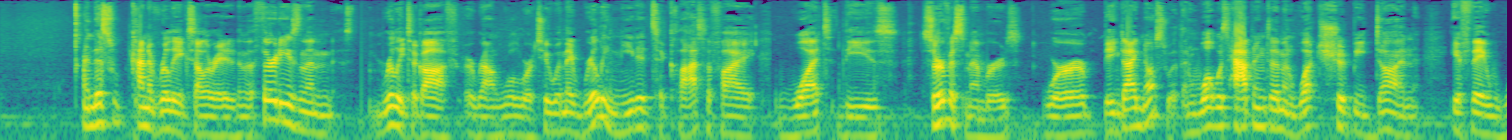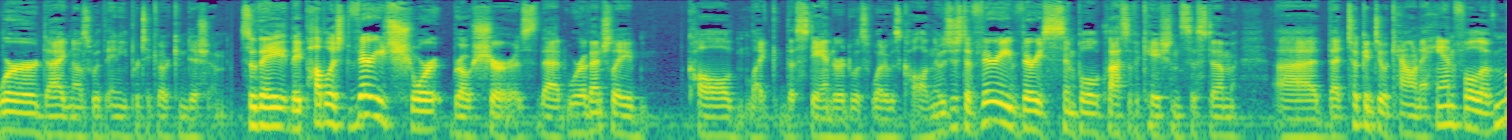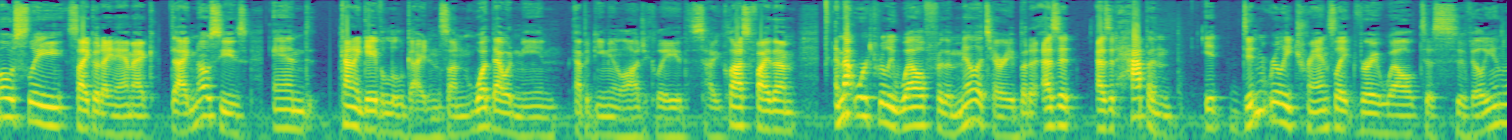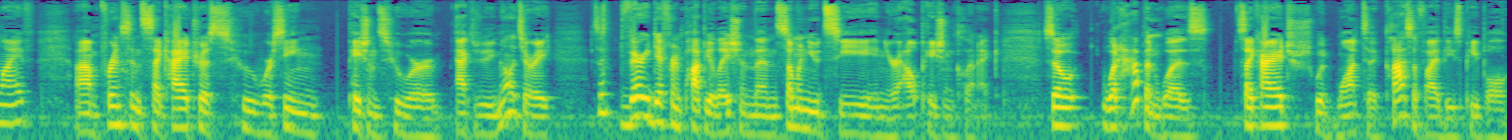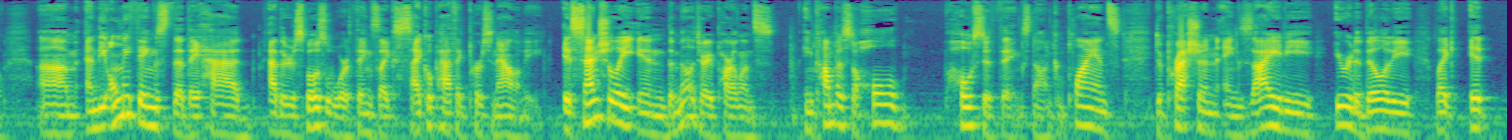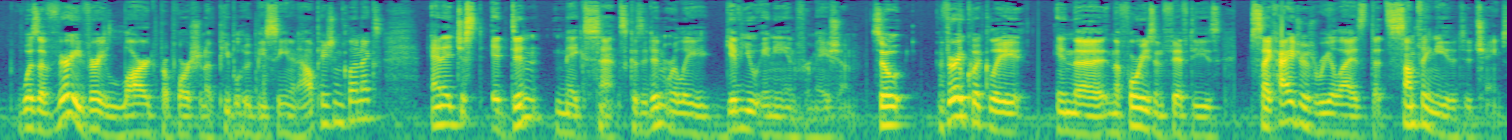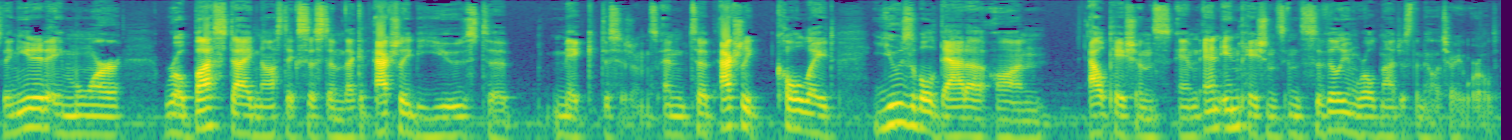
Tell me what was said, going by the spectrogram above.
And this kind of really accelerated in the 30s and then really took off around World War II when they really needed to classify what these service members were being diagnosed with and what was happening to them and what should be done if they were diagnosed with any particular condition. So they they published very short brochures that were eventually called like the standard was what it was called and it was just a very very simple classification system uh, that took into account a handful of mostly psychodynamic diagnoses and kind of gave a little guidance on what that would mean epidemiologically. This is how you classify them, and that worked really well for the military. But as it as it happened, it didn't really translate very well to civilian life. Um, for instance, psychiatrists who were seeing patients who were active duty military. It's a very different population than someone you'd see in your outpatient clinic. So, what happened was psychiatrists would want to classify these people um, and the only things that they had at their disposal were things like psychopathic personality. Essentially, in the military parlance, encompassed a whole host of things non-compliance, depression, anxiety, irritability. Like it was a very, very large proportion of people who'd be seen in outpatient clinics. And it just it didn't make sense because it didn't really give you any information. So very quickly in the in the 40s and 50s, psychiatrists realized that something needed to change. They needed a more robust diagnostic system that could actually be used to make decisions and to actually collate usable data on outpatients and, and inpatients in the civilian world, not just the military world.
